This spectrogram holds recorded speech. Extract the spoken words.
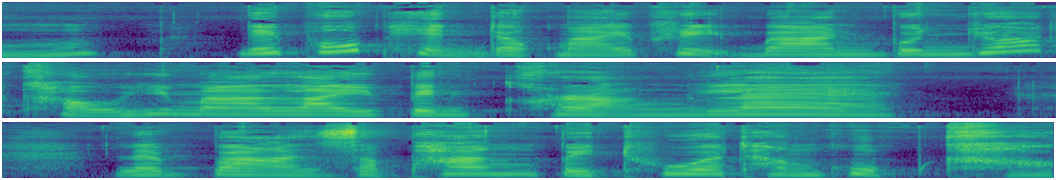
ม ได้พบเห็นดอกไม้ผลิบานบนยอดเขาหิมาลัยเป็นครั้งแรก และบานสะพังไปทั่วทั้งหุบเขา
